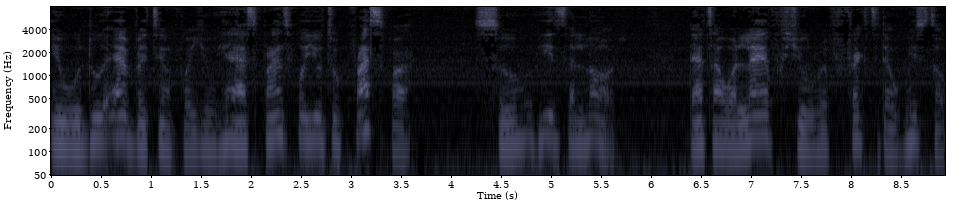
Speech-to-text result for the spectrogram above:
He will do everything for you. He has plans for you to prosper. So He's the Lord. That our life should reflect the wisdom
